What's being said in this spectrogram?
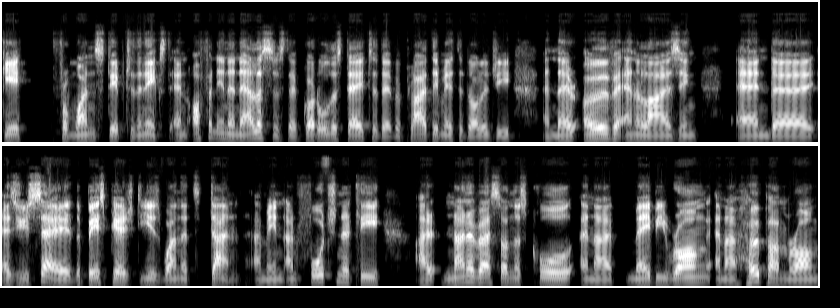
get from one step to the next. And often in analysis, they've got all this data, they've applied their methodology, and they're over analyzing and uh, as you say, the best PhD is one that's done. I mean, unfortunately, I, none of us on this call, and I may be wrong, and I hope I'm wrong,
